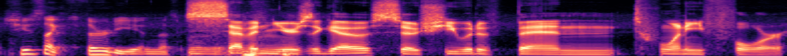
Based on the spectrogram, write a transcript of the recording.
she's like 30 in this movie. seven years ago. So she would have been 24.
